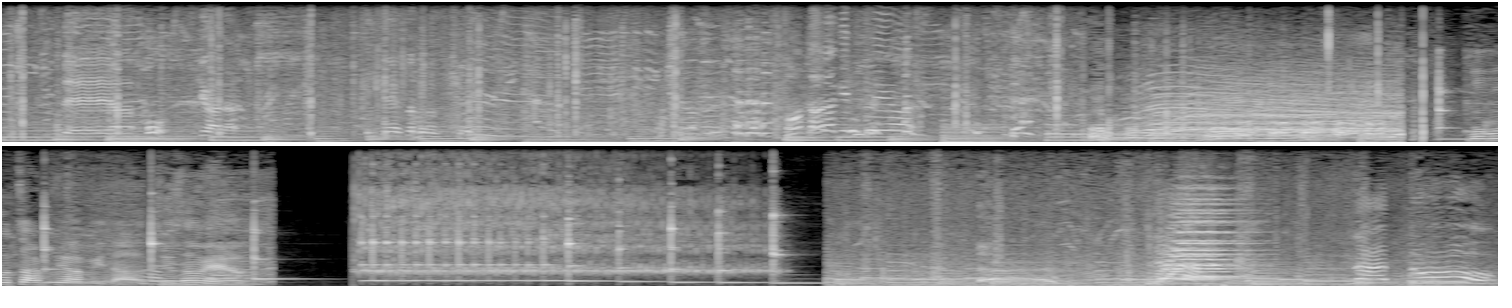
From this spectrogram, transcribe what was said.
너무 창피합니다. 죄송해요. 나도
